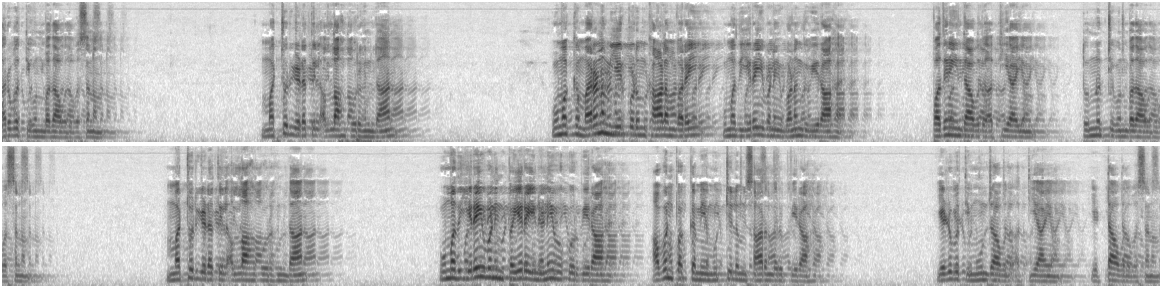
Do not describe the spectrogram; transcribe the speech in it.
அறுபத்தி ஒன்பதாவது வசனம். மற்றொரு இடத்தில் அல்லாஹ் கூறுகின்றான் உமக்கு மரணம் ஏற்படும் காலம் வரை உமது இறைவனை வணங்குவீராக. பதினைந்தாவது அத்தியாயம் தொன்னூற்றி ஒன்பதாவது வசனம். மற்றொரு இடத்தில் அல்லாஹ் கூறுகின்றான் உமது இறைவனின் பெயரை நினைவு கூர்வீராக அவன் பக்கமே முற்றிலும் சார்ந்திருப்பீராக. எழுபத்தி மூன்றாவது அத்தியாயம் எட்டாவது வசனம்.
